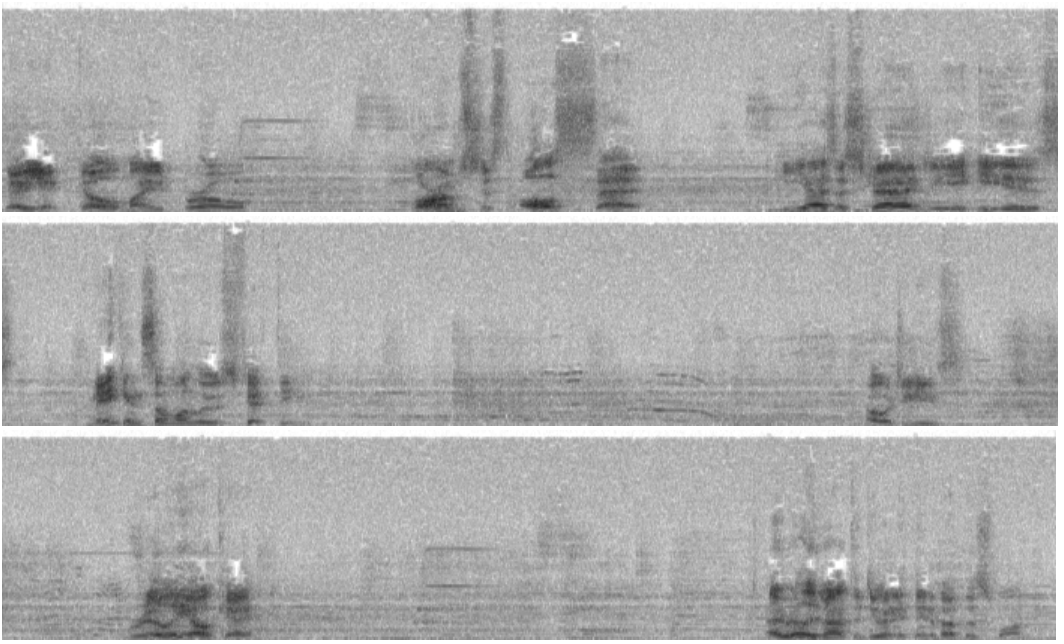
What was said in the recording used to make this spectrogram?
There you go, my bro. Gorm's just all set. He has a strategy, he is making someone lose 50. Oh, jeez. Really? Okay. I really don't have to do anything about this one.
